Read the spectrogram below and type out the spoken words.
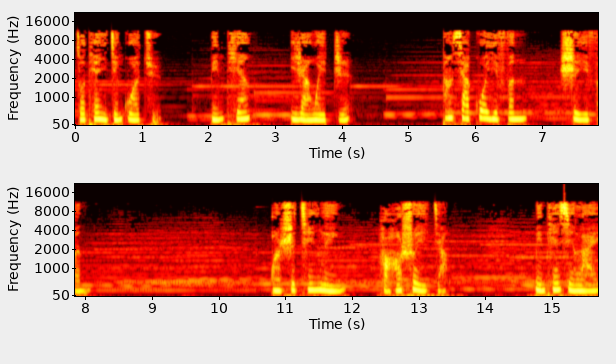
昨天已经过去，明天依然未知。当下过一分是一分，往事清零，好好睡一觉。明天醒来，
